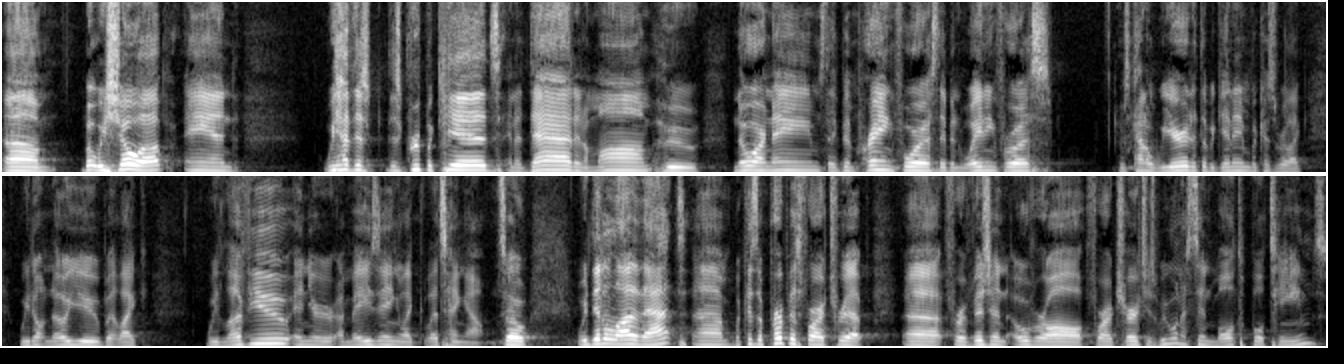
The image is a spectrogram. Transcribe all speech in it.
Um, but we show up and we have this, this group of kids and a dad and a mom who know our names. They've been praying for us, they've been waiting for us. It was kind of weird at the beginning because we're like, we don't know you, but like, we love you and you're amazing. Like, let's hang out. So, we did a lot of that um, because the purpose for our trip, uh, for a vision overall for our church, is we want to send multiple teams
